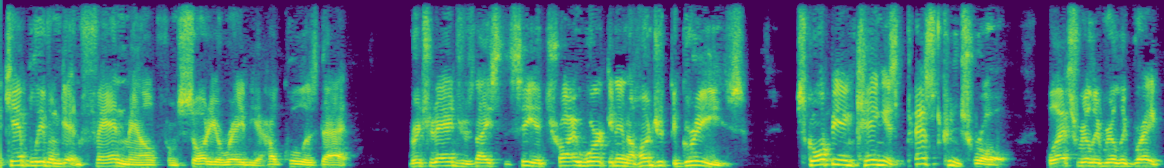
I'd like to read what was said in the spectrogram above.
I can't believe I'm getting fan mail from Saudi Arabia. How cool is that? Richard Andrews, nice to see you. Try working in 100 degrees. Scorpion King is pest control. Well, that's really, really great.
